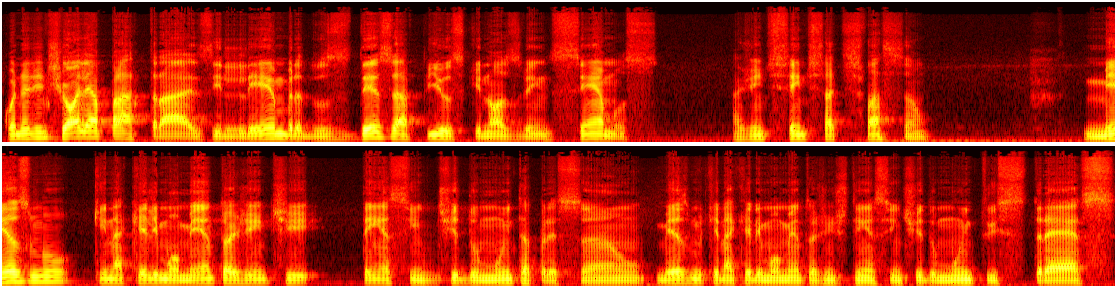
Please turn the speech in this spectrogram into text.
quando a gente olha para trás e lembra dos desafios que nós vencemos, a gente sente satisfação. Mesmo que naquele momento a gente tenha sentido muita pressão, mesmo que naquele momento a gente tenha sentido muito estresse,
